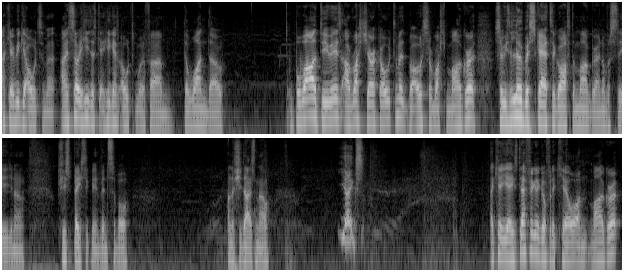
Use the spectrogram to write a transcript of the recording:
Okay, we get ultimate. I'm sorry, he just get he gets ultimate with um the one though. But what I'll do is I'll rush Jericho ultimate, but also rush Margaret. So he's a little bit scared to go after Margaret, and obviously you know, she's basically invincible. Unless she dies now. Yikes. Okay, yeah, he's definitely going to go for the kill on Margaret.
